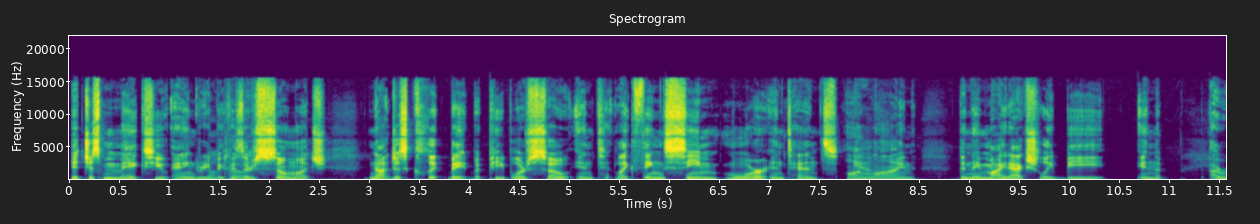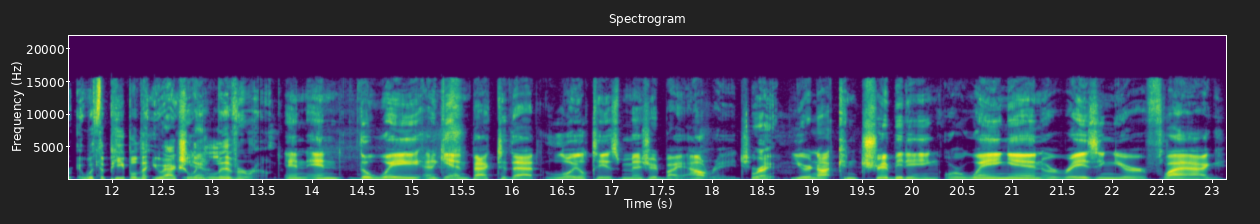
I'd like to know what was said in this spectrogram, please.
it just makes you angry Oh, because totally. there's so much, not just clickbait, but people are so intense. Like things seem more intense online than they might actually be in the with the people that you actually Yeah. live around. and and the way and again back to that loyalty is measured by outrage Right. you're not contributing or weighing in or raising your flag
